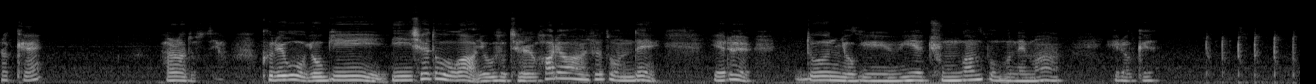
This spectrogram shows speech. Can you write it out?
이렇게 발라줬어요. 그리고 여기 이 섀도우가 여기서 제일 화려한 섀도우인데 얘를 눈 여기 위에 중간 부분에만 이렇게 톡톡톡톡톡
